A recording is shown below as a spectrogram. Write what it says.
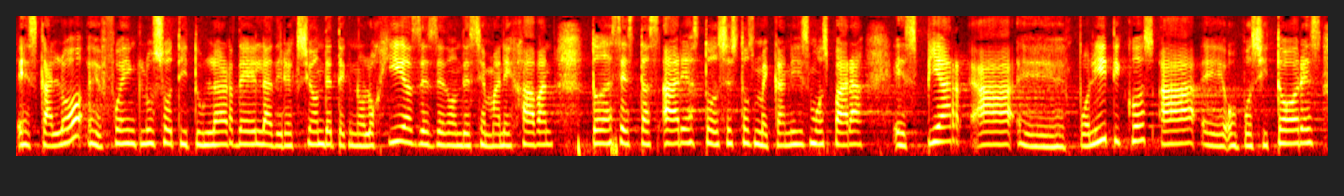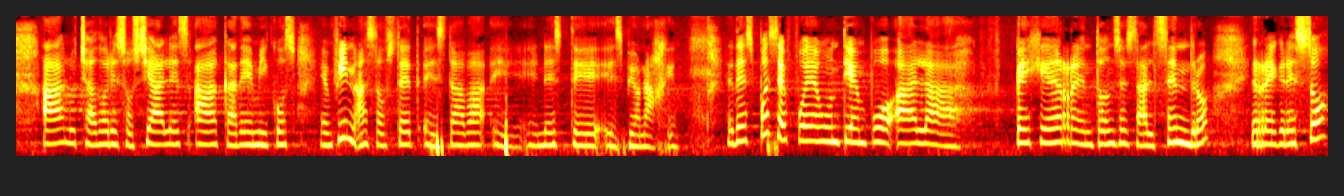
escaló, eh, fue incluso titular de la Dirección de Tecnologías, desde donde se manejaban todas estas áreas, todos estos mecanismos para espiar a eh, políticos, a eh, opositores, a luchadores sociales, a académicos, en fin, hasta usted estaba en este espionaje. Después se fue un tiempo a la PGR entonces al centro, regresó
